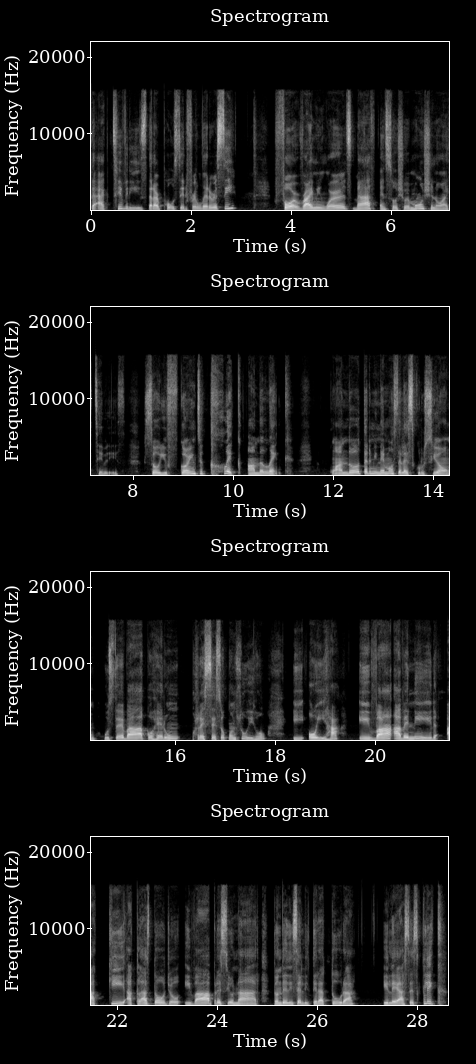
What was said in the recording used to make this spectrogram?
the activities that are posted for literacy, for rhyming words, math, and social emotional activities. So you're going to click on the link. Cuando terminemos de la excursión, usted va a coger un receso con su hijo y o hija y va a venir aquí a Class Dojo y va a presionar donde dice literatura y le haces clic.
